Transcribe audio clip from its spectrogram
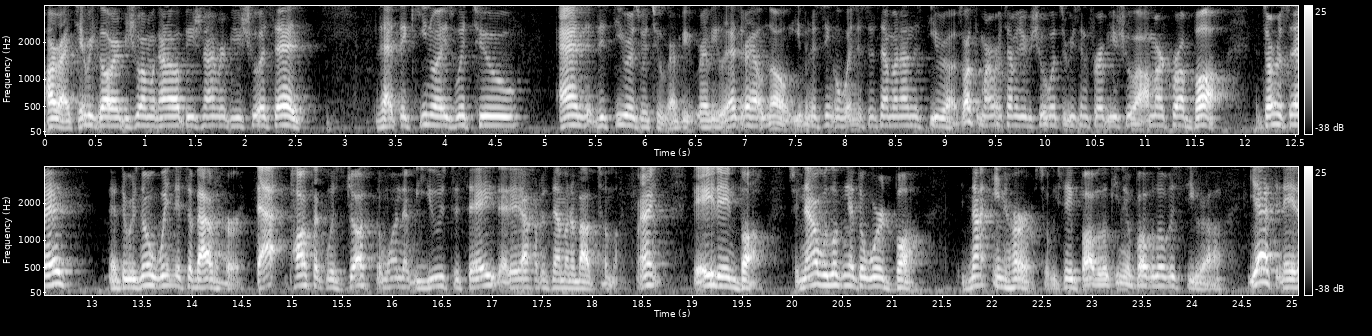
All right, here we go. Rabbi Yeshua Rabbi Yeshua says that the kino is with two and the is with two. Rabbi, Rabbi Lezer held no, even a single witness is never on the. So, what's the reason for Rabbi Yeshua? Amar Krabba. The Torah says that there was no witness about her. That pasuk was just the one that we used to say that Eidachar is neman about Tuma, right? The Ba. So now we're looking at the word Ba. It's not in her. So we say Bavalo Kinoi, Bavalo Vestira. Yes, in Eid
